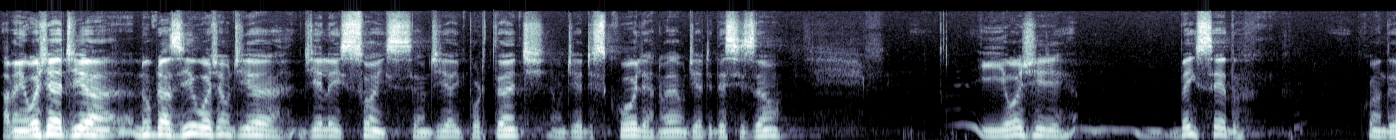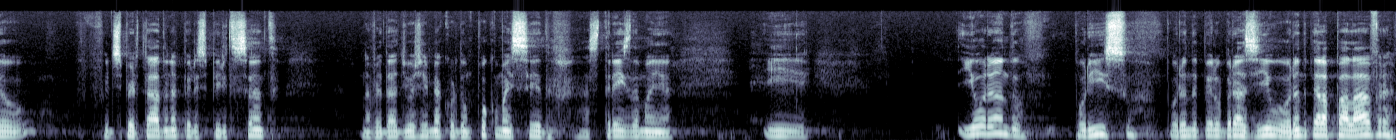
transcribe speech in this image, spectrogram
Amém. Hoje é dia, no Brasil, hoje é um dia de eleições, é um dia importante, é um dia de escolha, não é? Um dia de decisão. E hoje, bem cedo, quando eu fui despertado né, pelo Espírito Santo, na verdade, hoje ele me acordou um pouco mais cedo, às três da manhã, e, e orando por isso, orando pelo Brasil, orando pela palavra,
